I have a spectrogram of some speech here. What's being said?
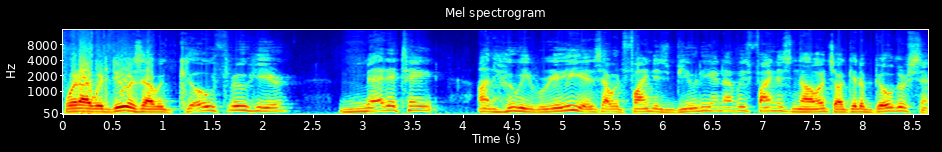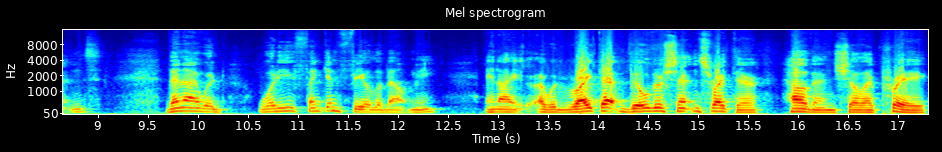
what I would do is I would go through here, meditate on who He really is. I would find His beauty and I would find His knowledge. I'll get a builder sentence. Then I would, what do you think and feel about me? And I, I would write that builder sentence right there. How then shall I pray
